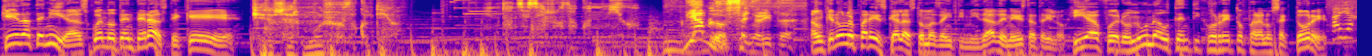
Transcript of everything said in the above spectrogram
¿Qué edad tenías cuando te enteraste que... Quiero ser muy rudo contigo. Entonces sé rudo conmigo. ¡Diablos, señorita! Aunque no lo parezca, las tomas de intimidad en esta trilogía fueron un auténtico reto para los actores. Ay, ajá.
